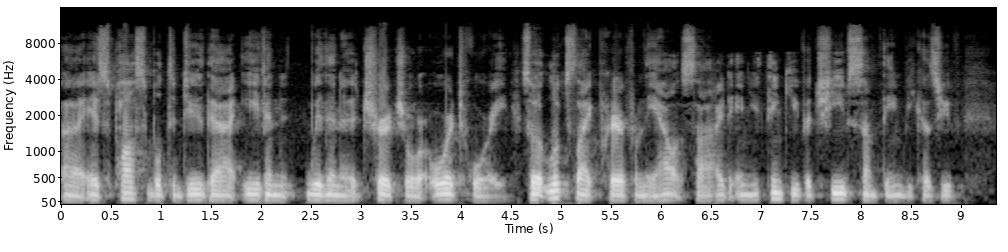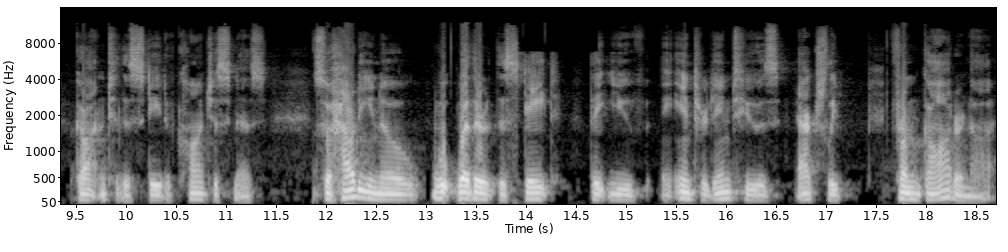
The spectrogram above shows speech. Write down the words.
Uh, it's possible to do that even within a church or oratory. So it looks like prayer from the outside, and you think you've achieved something because you've gotten to this state of consciousness. So, how do you know w- whether the state that you've entered into is actually from God or not?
